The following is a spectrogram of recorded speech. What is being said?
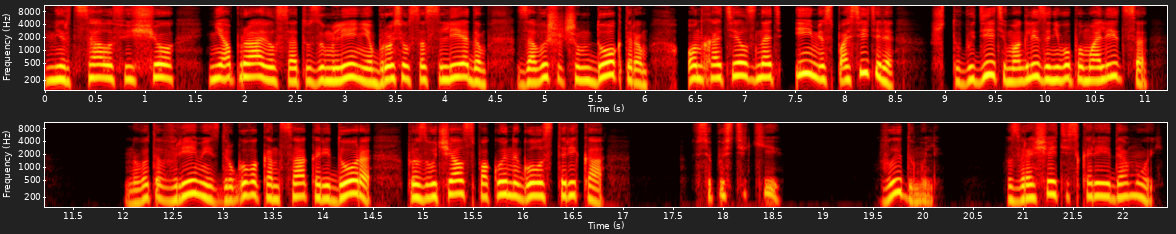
Мерцалов еще не оправился от изумления, бросился следом за вышедшим доктором. Он хотел знать имя Спасителя, чтобы дети могли за него помолиться. Но в это время из другого конца коридора прозвучал спокойный голос старика. «Все пустяки. Выдумали. Возвращайтесь скорее домой».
